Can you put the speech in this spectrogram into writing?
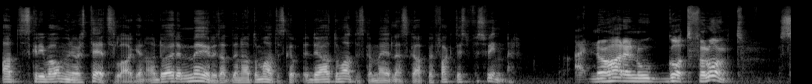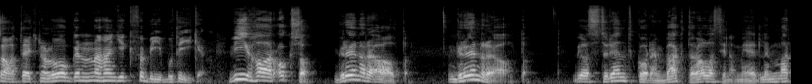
att skriva om universitetslagen och då är det möjligt att den automatiska, det automatiska medlemskapet faktiskt försvinner. Nu har det nog gått för långt, sa teknologen när han gick förbi butiken. Vi har också Grönare Aalto. Grönare Aalto vill att studentkåren beaktar alla sina medlemmar,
